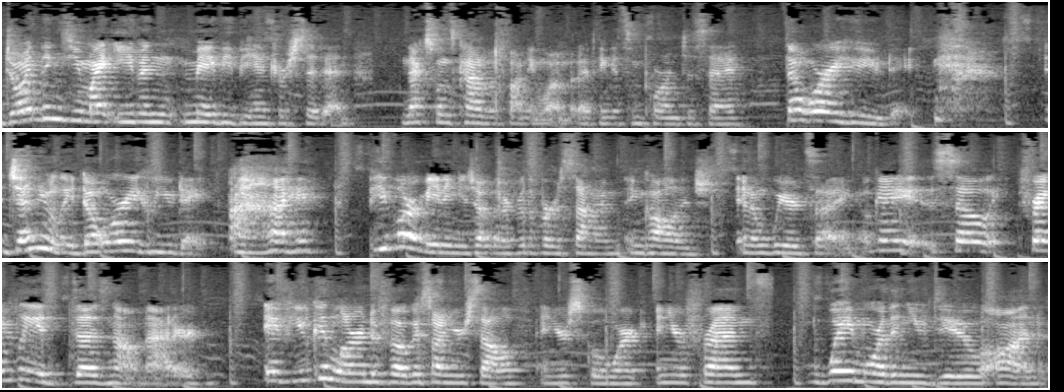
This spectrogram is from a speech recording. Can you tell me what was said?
join things you might even maybe be interested in. Next one's kind of a funny one, but I think it's important to say. Don't worry who you date. Genuinely, don't worry who you date. People are meeting each other for the first time in college in a weird setting, okay? So frankly, it does not matter. If you can learn to focus on yourself and your schoolwork and your friends way more than you do on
